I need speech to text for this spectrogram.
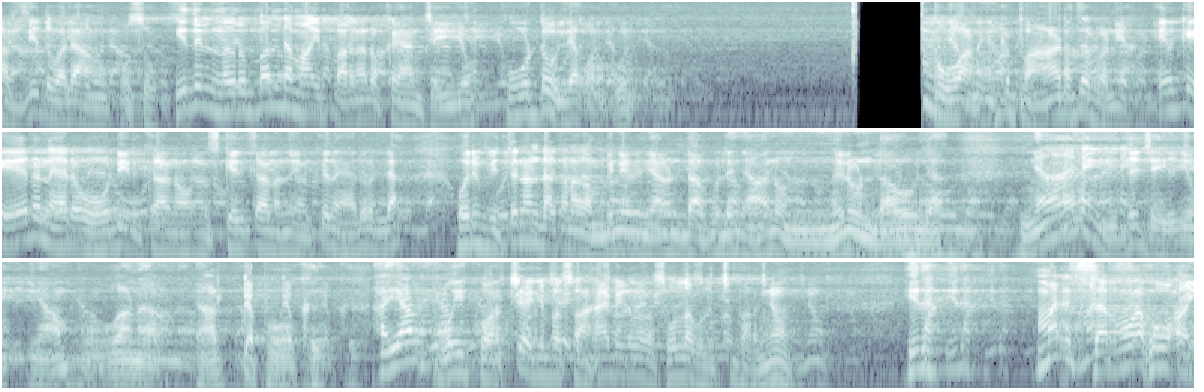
അസീദ് വല അങ്കുസു ഇതിൽ നിർബന്ധമായി പറഞ്ഞതൊക്കെ ഞാൻ ചെയ്യും. കൂട്ടുമില്ല കുഴപ്പമില്ല പോവാണ്. എനിക്ക് പാടത്തെ പണിയാണ് എനിക്ക് ഏത് നേരം ഓടി ഇരിക്കാനോ നിസ്കരിക്കാനോ എനിക്ക് നേരമില്ല. ഒരു വിത്തനം ഉണ്ടാക്കണ കമ്പനിയിൽ ഞാൻ ഉണ്ടാവില്ല ഞാൻ ഒന്നിലും ഉണ്ടാവില്ല ഞാൻ ഇത് ചെയ്യും. ഞാൻ പോവാണ്. അട്ട പോക്ക് അയാൾ പോയി കുറച്ച് കഴിഞ്ഞപ്പോൾ സഹാബികൾ റസൂള വിളിച്ച് പറഞ്ഞു ഇതാ മൻ സറഹു അൻ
